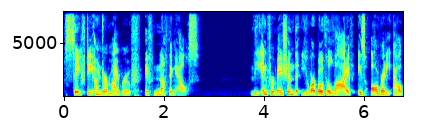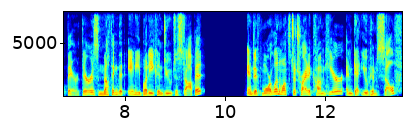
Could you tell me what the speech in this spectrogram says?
safety under my roof, if nothing else. The information that you are both alive is already out there. There is nothing that anybody can do to stop it. And if Morlun wants to try to come here and get you himself,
